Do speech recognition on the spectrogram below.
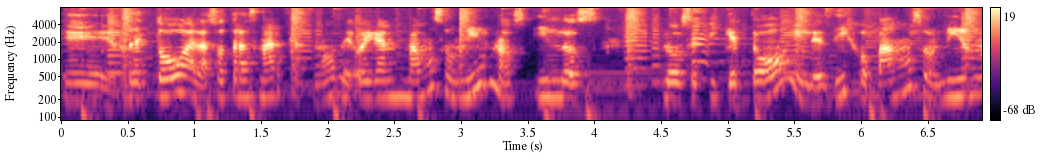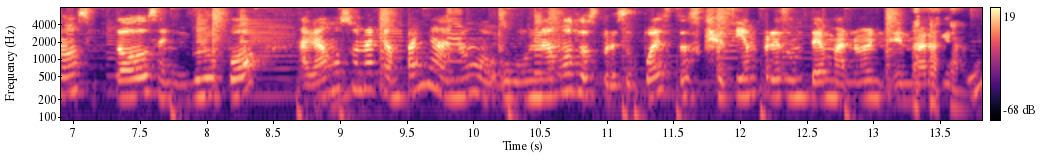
eh, retó a las otras marcas, ¿no? De, oigan, vamos a unirnos. Y los, los etiquetó y les dijo, vamos a unirnos y todos en grupo hagamos una campaña, ¿no? Unamos los presupuestos, que siempre es un tema, ¿no? En, en marketing.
